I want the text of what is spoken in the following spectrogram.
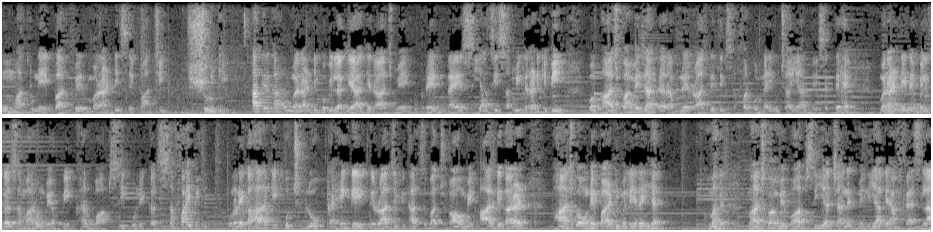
ओम माथुर ने एक बार फिर मराठी से बातचीत शुरू की। आखिरकार मरांडी को भी लग गया कि राज्य में उभरे नए सियासी समीकरण के बीच वह भाजपा में जाकर अपने राजनीतिक सफ़र को नई ऊंचाइयाँ दे सकते हैं। मरांडी ने मिलकर समारोह में अपनी घर वापसी को लेकर सफ़ाई भी दी। उन्होंने कहा कि कुछ लोग कहेंगे कि राज्य विधानसभा चुनाव में हार के कारण भाजपा उन्हें पार्टी में ले रही है। मगर भाजपा में वापसी अचानक में लिया गया फैसला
